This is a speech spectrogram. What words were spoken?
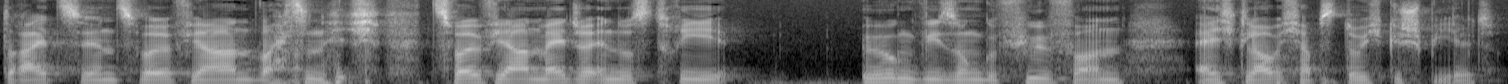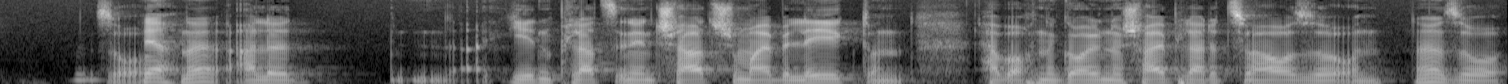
13, 12 Jahren, weiß nicht, 12 Jahren Major-Industrie irgendwie so ein Gefühl von, ey, ich glaube, ich habe es durchgespielt. So, ja. ne? Alle, jeden Platz in den Charts schon mal belegt und habe auch eine goldene Schallplatte zu Hause und ne, so.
